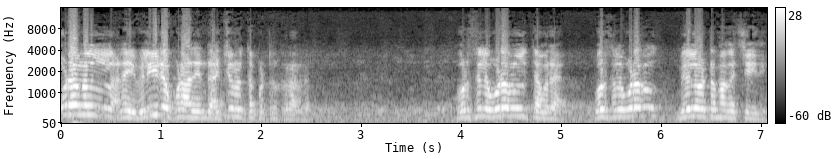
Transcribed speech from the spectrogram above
ஊடகங்கள் அதை வெளியிடக்கூடாது என்று அச்சுறுத்தப்பட்டிருக்கிறார்கள். ஒரு சில ஊடகங்கள் தவிர ஒரு சில ஊடகங்கள் மேலோட்டமாக செய்தி.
